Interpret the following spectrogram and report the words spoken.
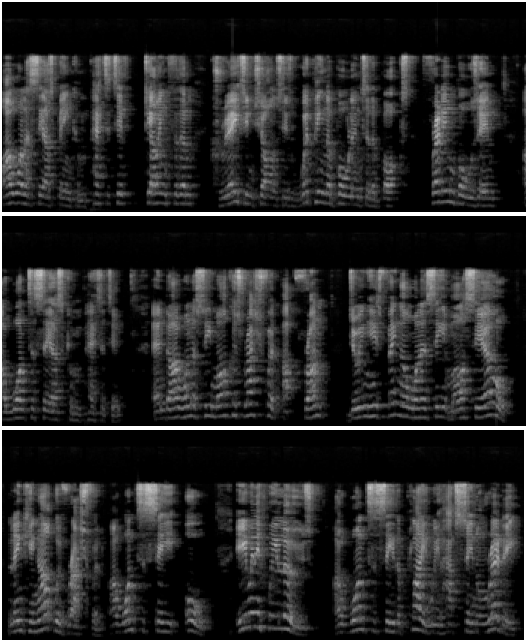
I want to see us being competitive, going for them, creating chances, whipping the ball into the box, threading balls in. I want to see us competitive. And I want to see Marcus Rashford up front doing his thing. I want to see Martial linking up with Rashford. I want to see all. Even if we lose, I want to see the play we have seen already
